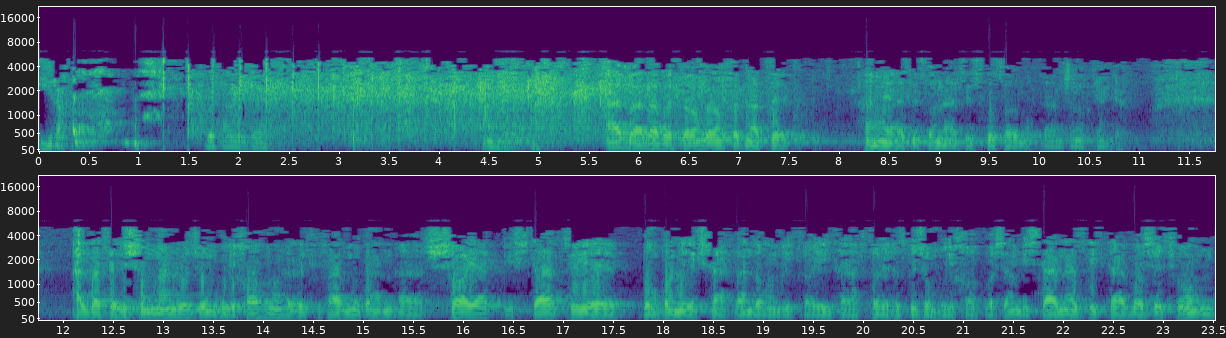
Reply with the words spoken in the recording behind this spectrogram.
ایران. از ادب احترام دارم خدمت همه عزیزان عزیز بزار محترم جناب کنگر البته ایشون من رو جمهوری خواه معرفی فرمودن شاید بیشتر توی به عنوان یک شهروند آمریکایی طرفدار حزب جمهوری خواه باشم بیشتر نزدیکتر باشه چون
